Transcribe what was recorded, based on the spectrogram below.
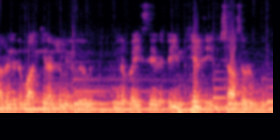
അത് ബാക്കി രണ്ട് വിരലുകൾ ഇങ്ങനെ പ്ലേസ് ചെയ്തിട്ട് ഇൻഹേൽ ചെയ്യുന്നു. ശ്വാസം എടുക്കുന്നു.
